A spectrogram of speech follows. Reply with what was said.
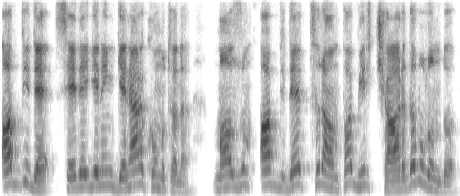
Abdi de SDG'nin genel komutanı Mazlum Abdi de Trump'a bir çağrıda bulundu.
